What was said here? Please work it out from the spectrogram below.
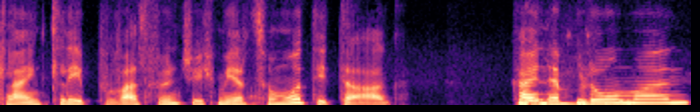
kleinen Clip. Was wünsche ich mir zum Mutti-Tag? Keine Blumen,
